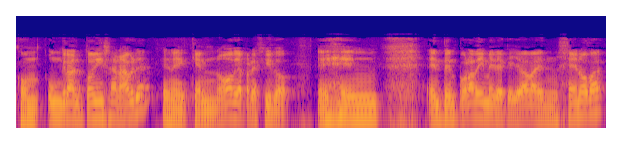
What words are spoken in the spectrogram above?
con un gran Tony Sanabria en el que no había aparecido en, temporada y media que llevaba en Génova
